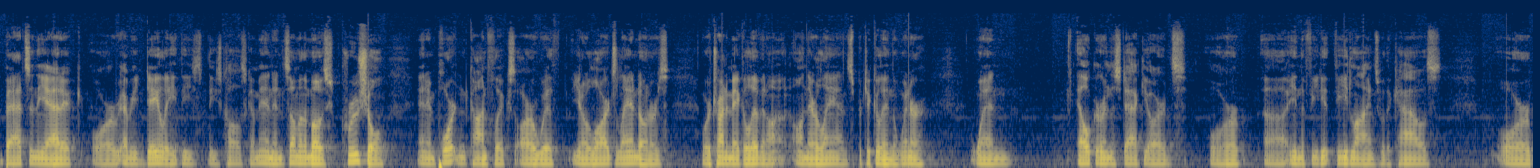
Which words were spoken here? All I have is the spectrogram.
bats in the attic, or I mean, daily these these calls come in, and some of the most crucial and important conflicts are with you know large landowners who are trying to make a living on, on their lands, particularly in the winter, when elk are in the stackyards or uh, in the feed feed lines with the cows, or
